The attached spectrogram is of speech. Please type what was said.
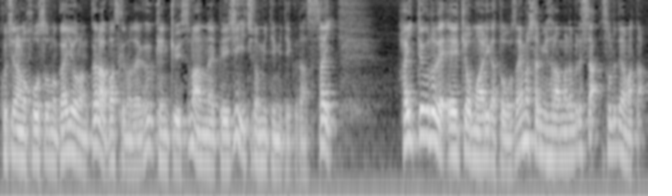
こちらの放送の概要欄からバスケの大学研究室の案内ページ一度見てみてください。はい、ということで、え今日もありがとうございました。三原学でした。それではまた。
